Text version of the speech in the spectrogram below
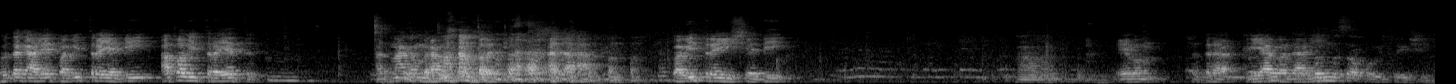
भूतकाले पवित्रयति अपवित्रयत्। अस्माकं भ्रमः भवति। अतः पवित्रयिष्यति। हा, एवं तत्र क्रियापदानि।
